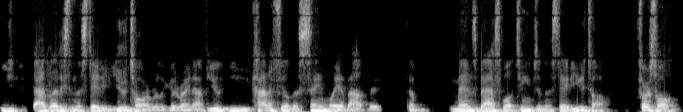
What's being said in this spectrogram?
You, athletics in the state of Utah are really good right now. If you you kind of feel the same way about the the men's basketball teams in the state of Utah. First of all,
